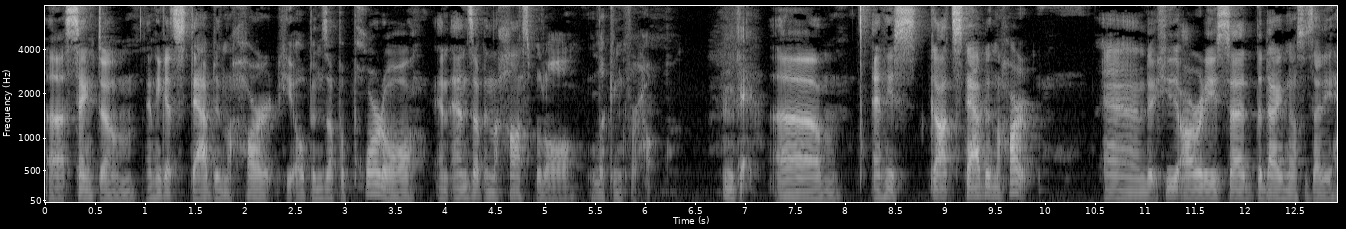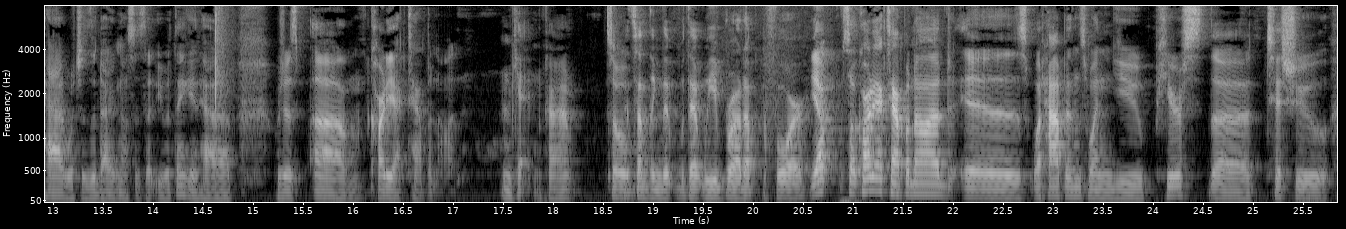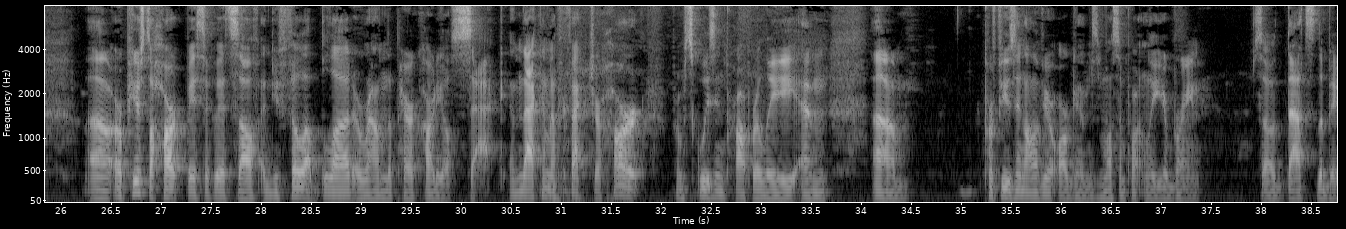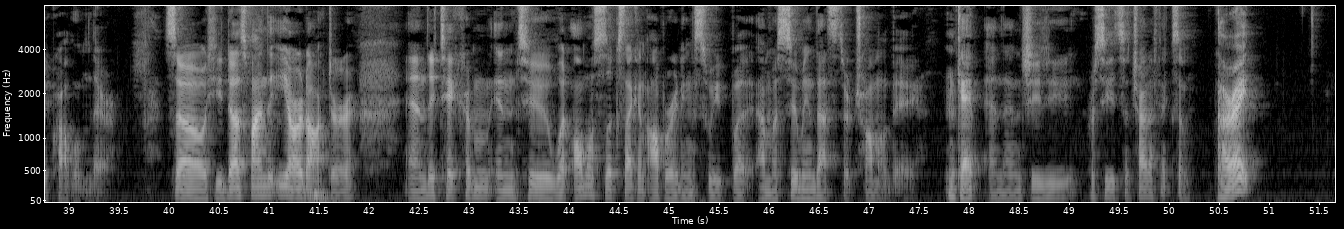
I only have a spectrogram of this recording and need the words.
uh, sanctum, and he gets stabbed in the heart. He opens up a portal and ends up in the hospital looking for help. Okay. Um, and he got stabbed in the heart. And he already said the diagnosis that he had, which is the diagnosis that you would think he'd have, which is um, cardiac tamponade. Okay. Okay. So it's something that that we've brought up before. Yep. So cardiac tamponade is what happens when you pierce the tissue uh, or pierce the heart basically itself and you fill up blood around the pericardial sac. And that can affect your heart from squeezing properly and um, perfusing all of your organs, most importantly, your brain. So that's the big problem there. So he does find the ER doctor and they take him into what almost looks like an operating suite, but I'm assuming that's their trauma bay. Okay. And then she proceeds to try to fix him. All right.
